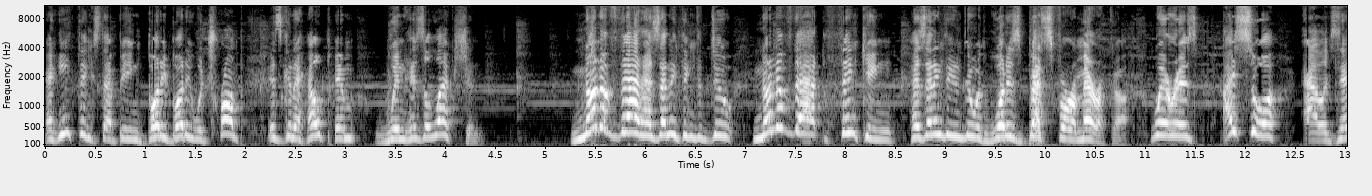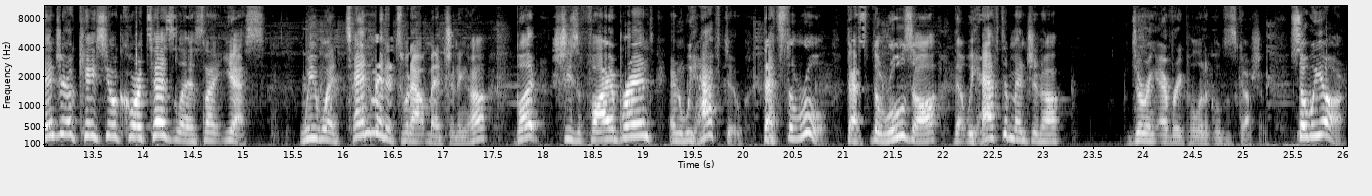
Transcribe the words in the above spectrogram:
and he thinks that being buddy buddy with Trump is going to help him win his election. None of that has anything to do, none of that thinking has anything to do with what is best for America. Whereas I saw Alexandria Ocasio Cortez last night, yes. We went 10 minutes without mentioning her, but she's a firebrand and we have to. That's the rule. That's the rules are that we have to mention her during every political discussion. So we are.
